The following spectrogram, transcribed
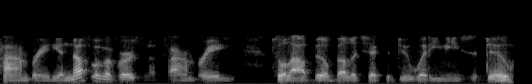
Tom Brady, enough of a version of Tom Brady to allow Bill Belichick to do what he needs to do.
